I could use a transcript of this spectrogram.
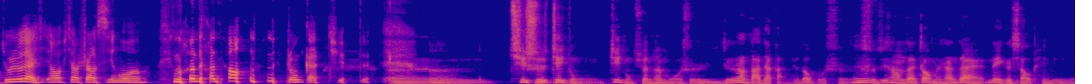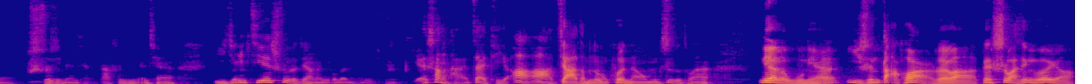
就是有点要像上星光星光大道的那种感觉。对，嗯，其实这种这种宣传模式已经让大家感觉到不适。实际上，在赵本山在那个小品里面，十几年前，大十几年前，已经揭示了这样的一个问题，就是别上台再提啊啊加怎么怎么困难，我们质子团练了五年，一身大块儿，对吧？跟施瓦辛格一样。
